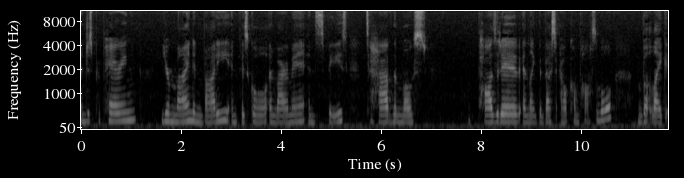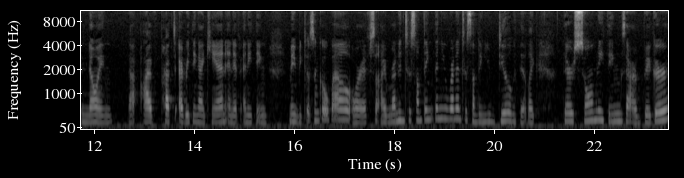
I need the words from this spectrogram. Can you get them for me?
and just preparing your mind and body and physical environment and space to have the most positive and like the best outcome possible. But like knowing that I've prepped everything I can, and if anything maybe doesn't go well, or if so, I run into something, then you run into something, you deal with it. Like, there are so many things that are bigger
